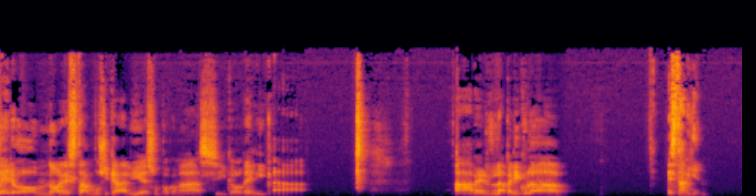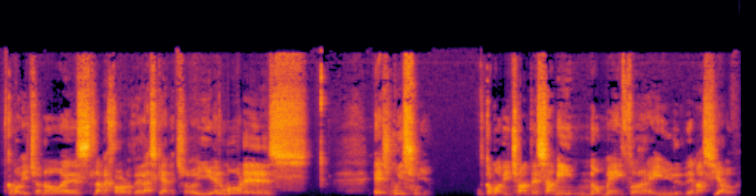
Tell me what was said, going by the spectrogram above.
pero no es tan musical y es un poco más psicodélica. A ver, la película está bien. Como he dicho, no es la mejor de las que han hecho. Y el humor es... es muy suyo. Como he dicho antes, a mí no me hizo reír demasiado.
